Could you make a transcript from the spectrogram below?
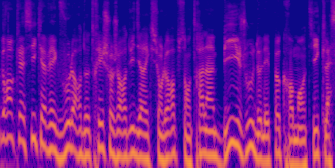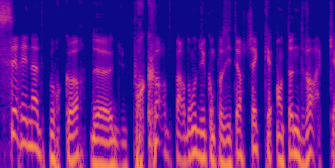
grand classique avec vous, Lord d'Autriche, aujourd'hui direction l'Europe centrale, un bijou de l'époque romantique, la sérénade pour cordes, du, pour cordes pardon, du compositeur tchèque Anton Dvorak.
